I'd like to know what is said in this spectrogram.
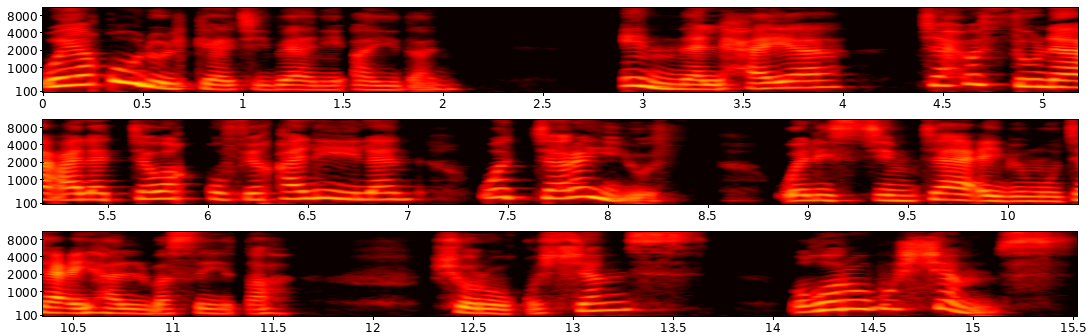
ويقول الكاتبان أيضا إن الحياة تحثنا على التوقف قليلا والتريث والاستمتاع بمتعها البسيطة. شروق الشمس غروب الشمس.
